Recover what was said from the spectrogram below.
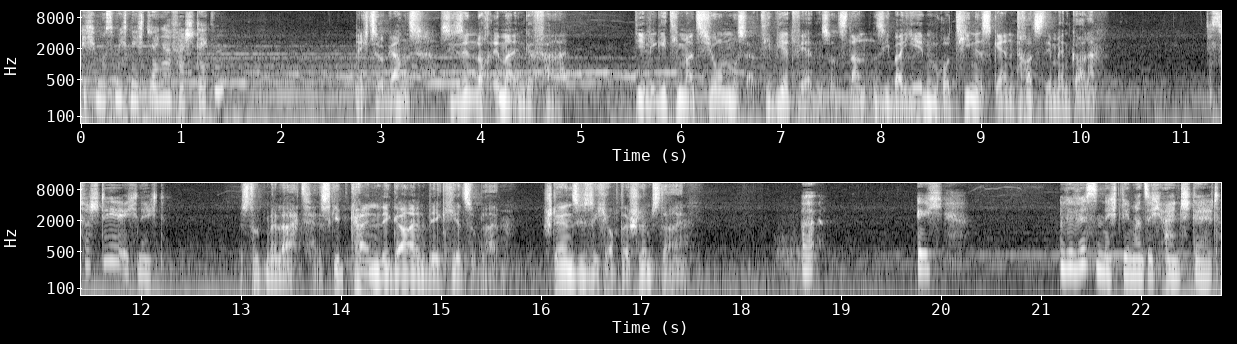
ich muss mich nicht länger verstecken? Nicht so ganz. Sie sind noch immer in Gefahr. Die Legitimation muss aktiviert werden, sonst landen Sie bei jedem Routinescan trotzdem in Golem. Das verstehe ich nicht. Es tut mir leid. Es gibt keinen legalen Weg, hier zu bleiben. Stellen Sie sich auf das Schlimmste ein. Ich. Wir wissen nicht, wie man sich einstellt.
